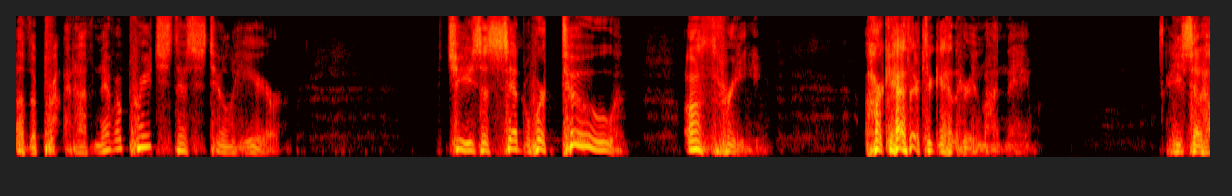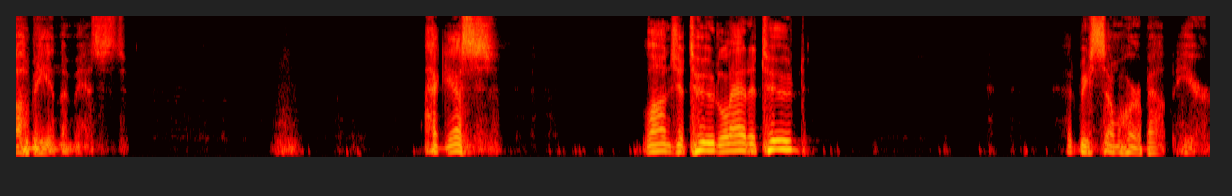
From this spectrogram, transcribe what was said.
of the pride. I've never preached this till here. Jesus said, Where two or three are gathered together in my name. He said, I'll be in the midst. I guess longitude, latitude, it'd be somewhere about here.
